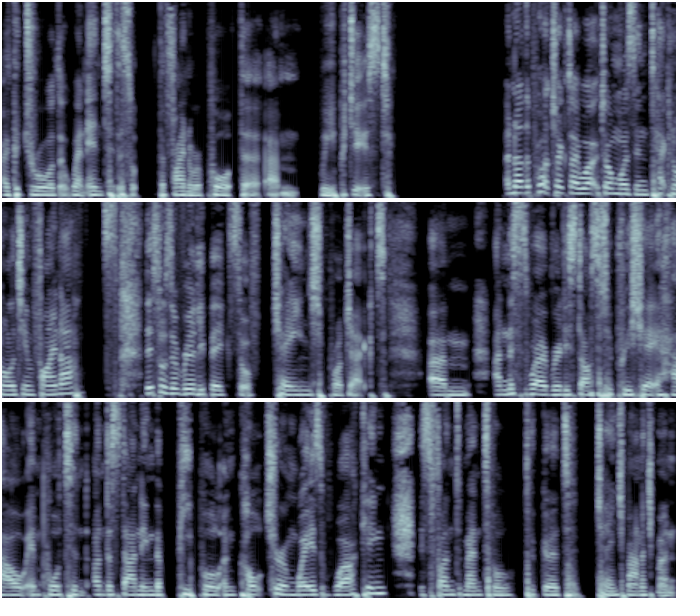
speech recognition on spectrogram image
I could draw that went into the, the final report that um, we produced. Another project I worked on was in technology and finance. This was a really big sort of change project. Um, and this is where I really started to appreciate how important understanding the people and culture and ways of working is fundamental to good change management.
